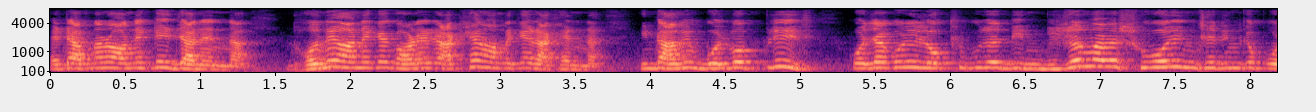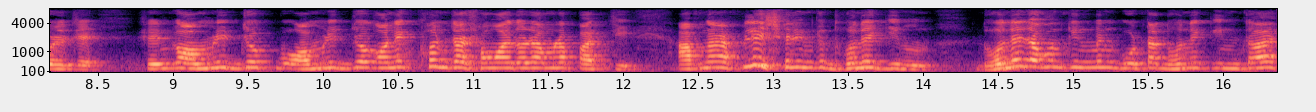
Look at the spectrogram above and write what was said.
এটা আপনারা অনেকেই জানেন না। ধনে অনেকে ঘরে রাখেন, অনেকে রাখেন না। কিন্তু আমি বলব প্লিজ কোজাগরি লক্ষ্মী পুজোর দিন, ভীষণভাবে শুভ দিন সেদিনকে পড়েছে। সেদিনকে অমৃত যোগ অমৃত যোগ অনেকক্ষণ যা সময় ধরে আমরা পাচ্ছি। আপনারা প্লিজ সেদিনকে ধনে কিনুন। ধনে যখন কিনবেন, গোটা ধনে কিনতে হয়।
